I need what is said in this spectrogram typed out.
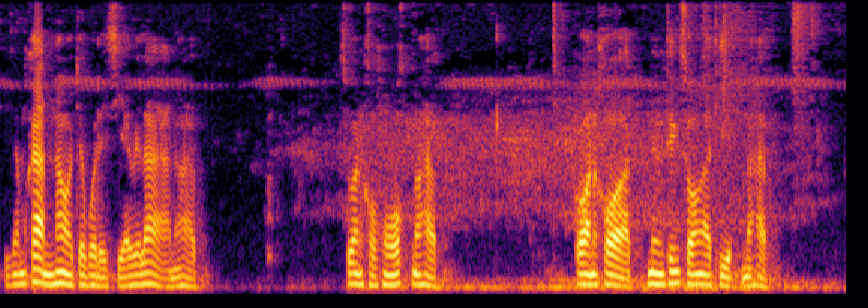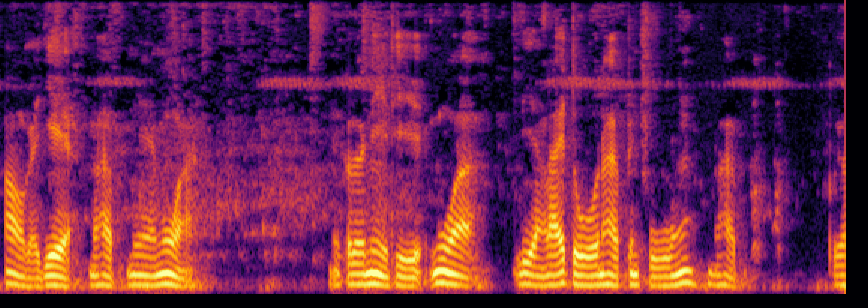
ที่สำคัญเฮาจะบ่ได้เสียเวลานะครับ ส่วนข้อหกนะครับ ก่อนคลอดหนึ่งถึงสองอาทิตย์นะครับเฮาก็แยกนะครับแม่งัวในกรณีที่งัวเลี้ยงหลายตัวนะครับ เป็นฝูงนะครับ เพื่อ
